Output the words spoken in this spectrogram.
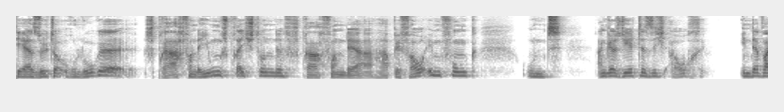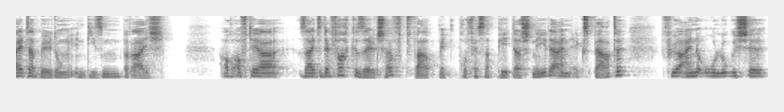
der Sylter Urologe sprach von der Jungensprechstunde, sprach von der HPV-Impfung und engagierte sich auch in der Weiterbildung in diesem Bereich. Auch auf der Seite der Fachgesellschaft war mit Professor Peter Schnede ein Experte für eine urologische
